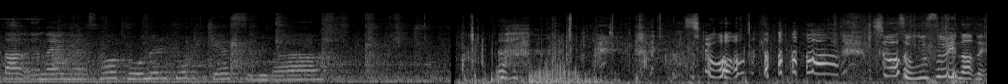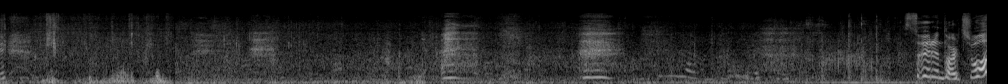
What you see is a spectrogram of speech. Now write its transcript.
일단 은행에서 돈을 걷겠습니다. 추워. 추워서 웃음이 나네. 수요일은 덜 추워?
